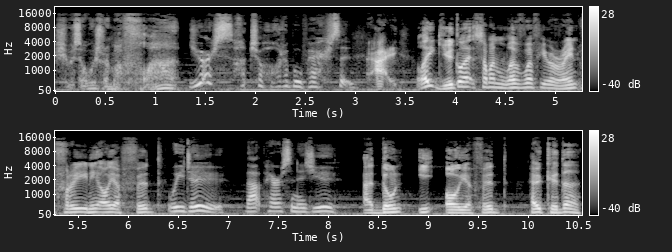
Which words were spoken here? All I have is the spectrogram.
She was always in my flat. You are such a horrible person. Aye, like you'd let someone live with you rent free and eat all your food. We do. That person is you. I don't eat all your food. How could I?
